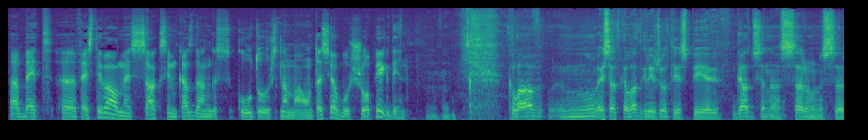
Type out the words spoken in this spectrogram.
bet festivālu mēs sāksim Kazdangas kultūras namā, un tas jau būs šo piekdienu. Mm -hmm. Klāva, nu, es atkal atgriežoties pie gadu senās sarunas ar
